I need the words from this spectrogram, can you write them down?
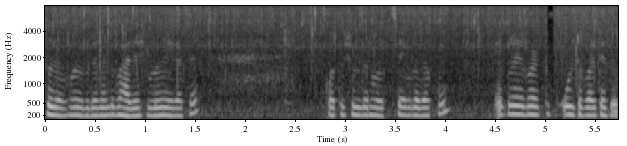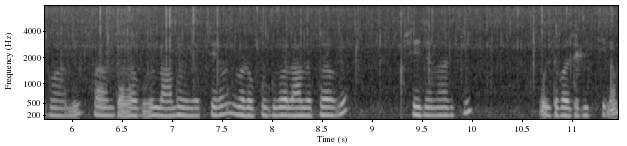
তো দেখো, এগুলো কিন্তু ভাজা শুরু হয়ে গেছে। কত সুন্দর হচ্ছে এগুলো দেখো। এগুলো এবার একটু উল্টে পাল্টে দেবো আমি, কারণ তারা তলাগুলো লাল হয়ে যাচ্ছিল। এবার ওপরগুলো লাল হতে হবে, সেই জন্য আর কি উল্টে পাল্টে দিচ্ছিলাম।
